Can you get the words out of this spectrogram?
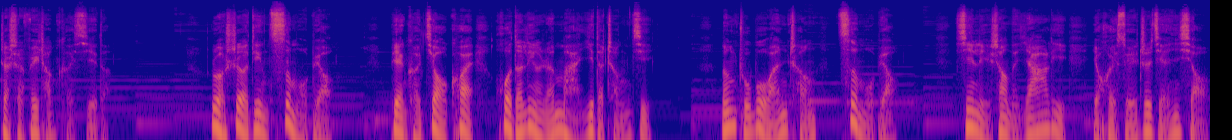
这是非常可惜的。若设定次目标，便可较快获得令人满意的成绩，能逐步完成次目标，心理上的压力也会随之减小。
